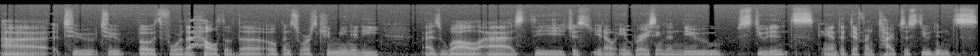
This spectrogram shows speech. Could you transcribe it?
uh, to, to both for the health of the open source community as well as the just, you know, embracing the new students and the different types of students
